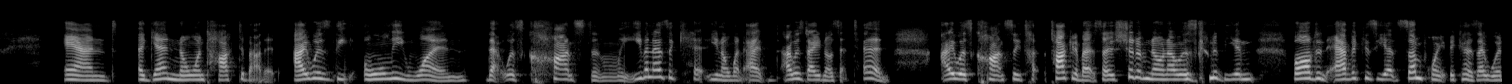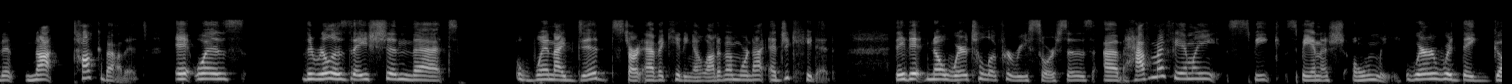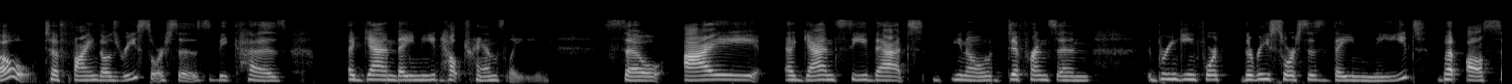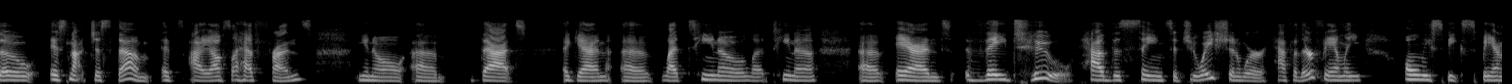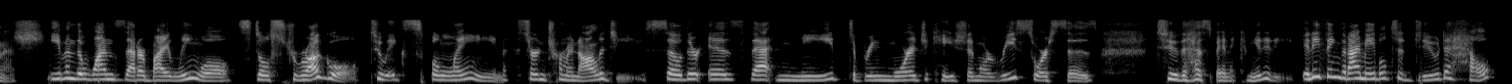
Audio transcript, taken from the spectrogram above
and again, no one talked about it. I was the only one that was constantly, even as a kid, you know, when I, I was diagnosed at 10, I was constantly t- talking about it. So I should have known I was going to be involved in advocacy at some point because I wouldn't not talk about it. It was the realization that when I did start advocating, a lot of them were not educated. They didn't know where to look for resources. Um, half of my family speak Spanish only. Where would they go to find those resources? Because again, they need help translating. So I again see that, you know, difference in bringing forth the resources they need but also it's not just them it's i also have friends you know um, that again uh, latino latina uh, and they too have the same situation where half of their family only speaks Spanish. Even the ones that are bilingual still struggle to explain certain terminology. So there is that need to bring more education, more resources to the Hispanic community. Anything that I'm able to do to help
